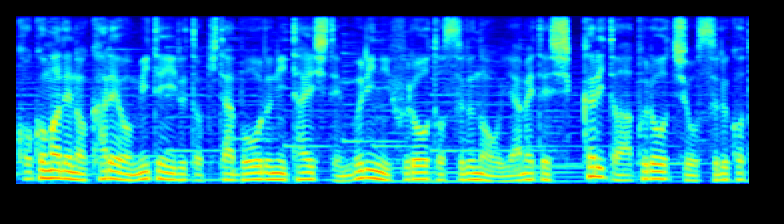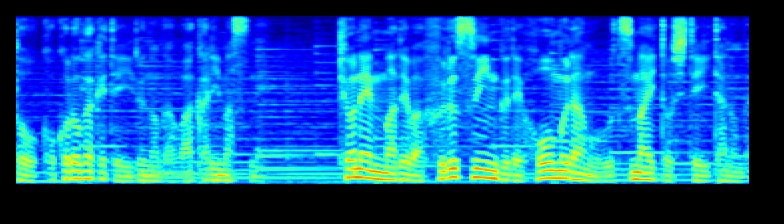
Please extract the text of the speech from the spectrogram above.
ここまでの彼を見ていると来たボールに対して無理に振ろうとするのをやめてしっかりとアプローチをすることを心がけているのが分かりますね。去年まではフルスイングでホームランを打つまいとしていたのが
